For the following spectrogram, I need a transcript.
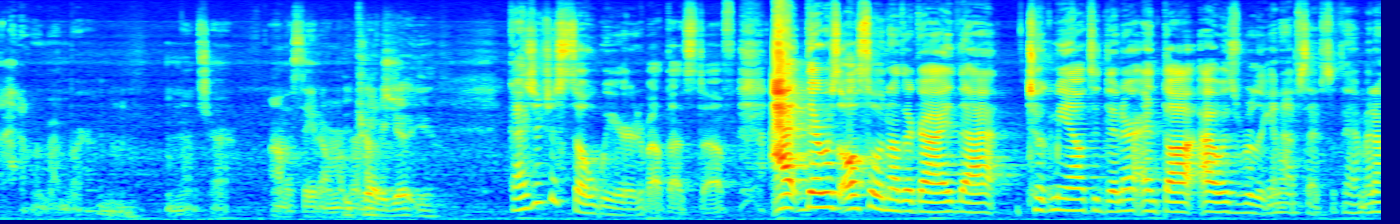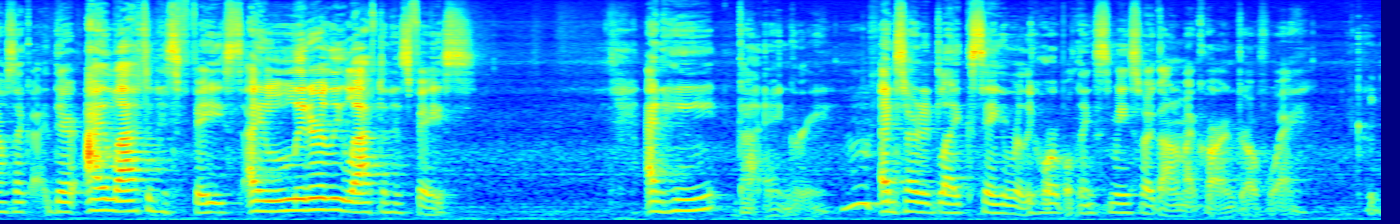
I don't remember. Hmm. I'm not sure. Honestly, I don't remember. He tried to get you. Guys are just so weird about that stuff. I, there was also another guy that took me out to dinner and thought I was really gonna have sex with him, and I was like, "There!" I laughed in his face. I literally laughed in his face, and he got angry and started like saying really horrible things to me. So I got in my car and drove away. Good.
